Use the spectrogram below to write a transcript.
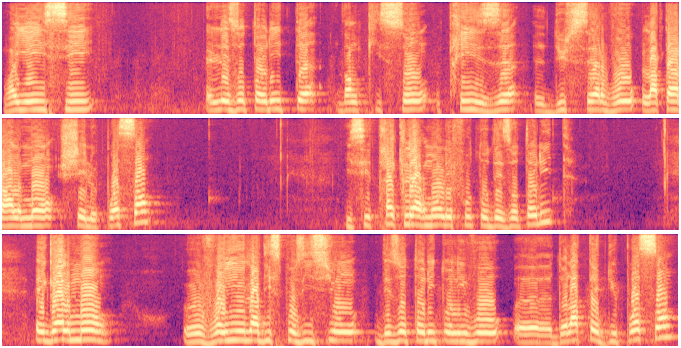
Voyez ici les otolithes donc, qui sont prises du cerveau latéralement chez le poisson. Ici très clairement les photos des otolithes. Également, vous voyez la disposition des otolithes au niveau euh, de la tête du poisson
